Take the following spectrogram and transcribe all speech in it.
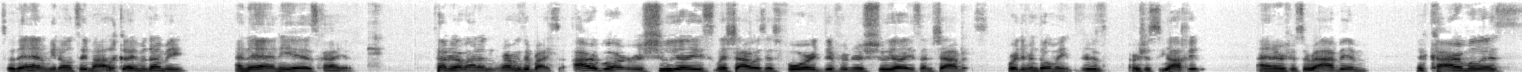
So then we don't say Koyim Adami, and then he is Chayiv. Tan Rabbanan Raming the Brisa. Arba Rishuyais L'Shabbos has four different Rishuyais on Shabbos, four different domains. There's Rishus Yachid, and Rishus Rabim, the Carmelis,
